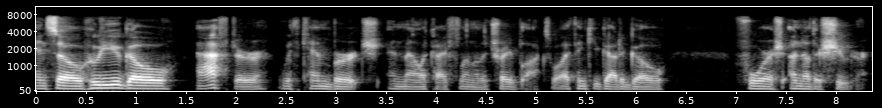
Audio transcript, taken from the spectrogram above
And so, who do you go after with Khem Birch and Malachi Flynn on the trade blocks? Well, I think you got to go for another shooter.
